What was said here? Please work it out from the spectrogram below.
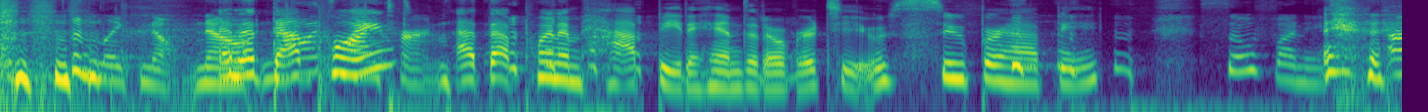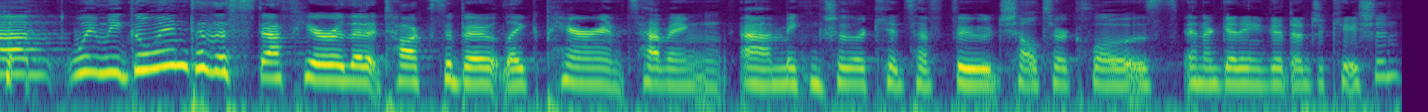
I'm like, no, now, and at now that point, turn. at that point I'm happy to hand it over to you. Super happy. so funny. um, when we go into the stuff here that it talks about, like parents having, uh, making sure their kids have food, shelter, clothes, and are getting a good education,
